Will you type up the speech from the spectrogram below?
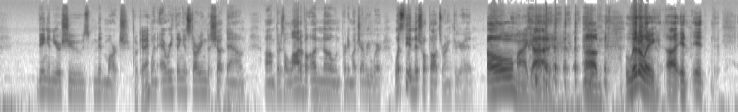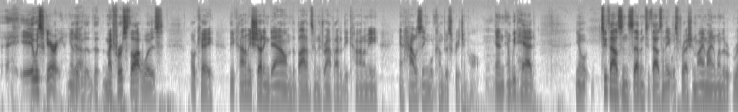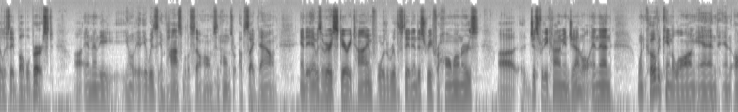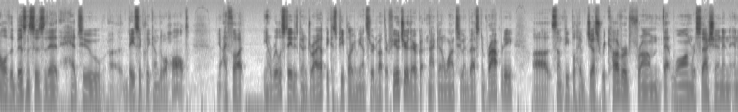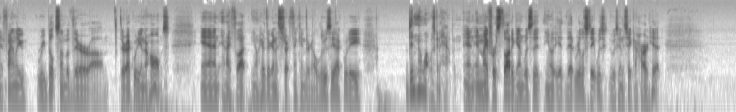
being in your shoes mid March. Okay. When everything is starting to shut down. Um, there's a lot of unknown pretty much everywhere. What's the initial thoughts running through your head? Oh my God! um, literally, uh, it it it was scary. You know, yeah. the, the, the, my first thought was, okay, the economy's shutting down. The bottom's going to drop out of the economy and housing will come to a screeching halt. Mm-hmm. And and we'd had, you know, 2007, 2008 was fresh in my mind when the real estate bubble burst, uh, and then the you know it, it, was impossible to sell homes and homes were upside down, and it, it, was a very scary time for the real estate industry, for homeowners, uh, just for the economy in general. And then when COVID came along and and all of the businesses that had to uh, basically come to a halt, you know, I thought you know, real estate is going to dry up because people are going to be uncertain about their future. They're go- not going to want to invest in property. Uh, some people have just recovered from that long recession and, and have finally rebuilt some of their um, their equity in their homes. And and I thought, you know, here they're going to start thinking they're going to lose the equity. Didn't know what was going to happen. And and my first thought again was that you know it, that real estate was was going to take a hard hit.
